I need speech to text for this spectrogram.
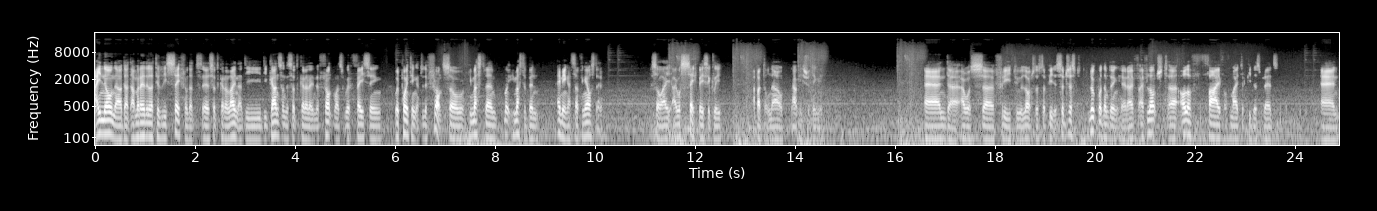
I know now that I'm relatively safe from that uh, South Carolina. The the guns on the South Carolina, the front ones, were facing, were pointing to the front. So he must have been, he must have been aiming at something else there. So I, I was safe basically up until now. Now he's shooting me. And uh, I was uh, free to launch those torpedoes. So just look what I'm doing here. I've, I've launched uh, all of five of my torpedo spreads. And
